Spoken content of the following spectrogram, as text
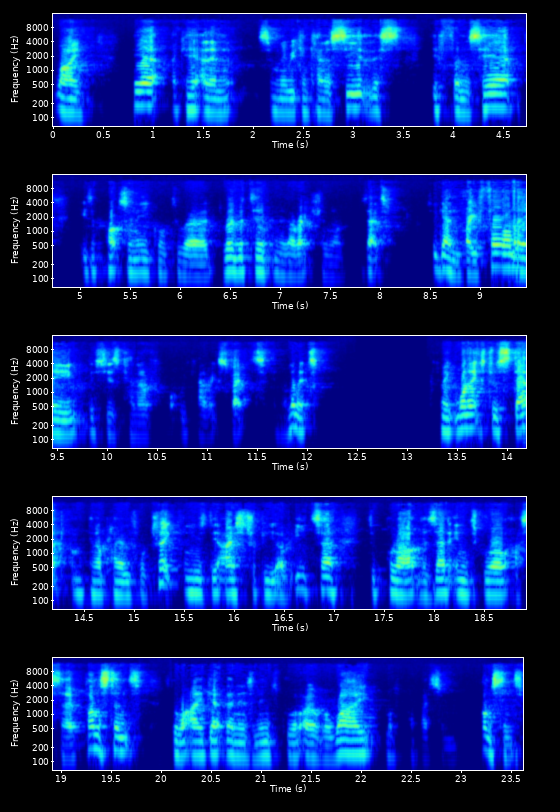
y here. Okay, and then similarly we can kind of see that this difference here is approximately equal to a derivative in the direction of z. So again, very formally, this is kind of what we kind of expect in the limit make one extra step, I'm going to play a little trick and use the isotropy of eta to pull out the z integral as a constant. So what I get then is an integral over y multiplied by some constant.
